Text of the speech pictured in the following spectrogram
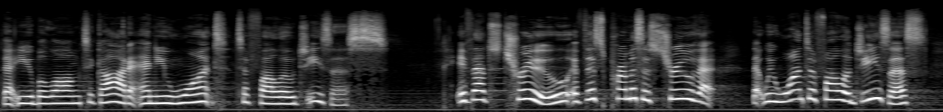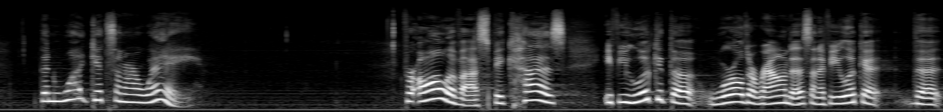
that you belong to God and you want to follow Jesus. If that's true, if this premise is true that, that we want to follow Jesus, then what gets in our way? For all of us, because if you look at the world around us and if you look at the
